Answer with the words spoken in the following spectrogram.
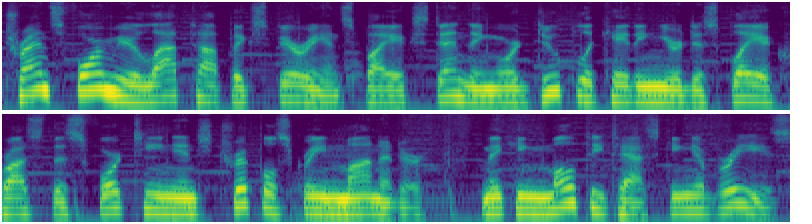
Transform your laptop experience by extending or duplicating your display across this 14-inch triple-screen monitor, making multitasking a breeze.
